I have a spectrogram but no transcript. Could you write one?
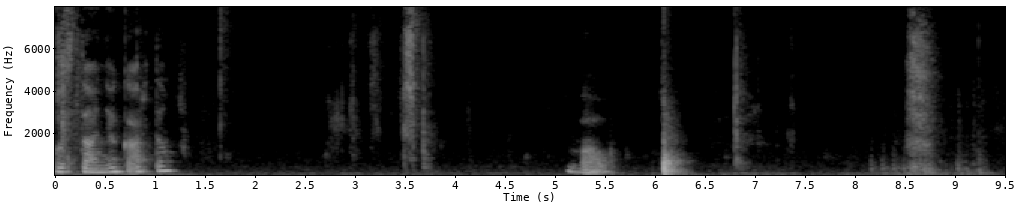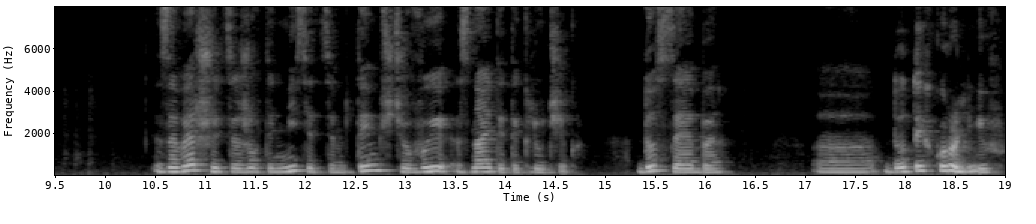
Остання карта. Вау. Завершується жовтень місяцем тим, що ви знайдете ключик до себе, е, до тих королів.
